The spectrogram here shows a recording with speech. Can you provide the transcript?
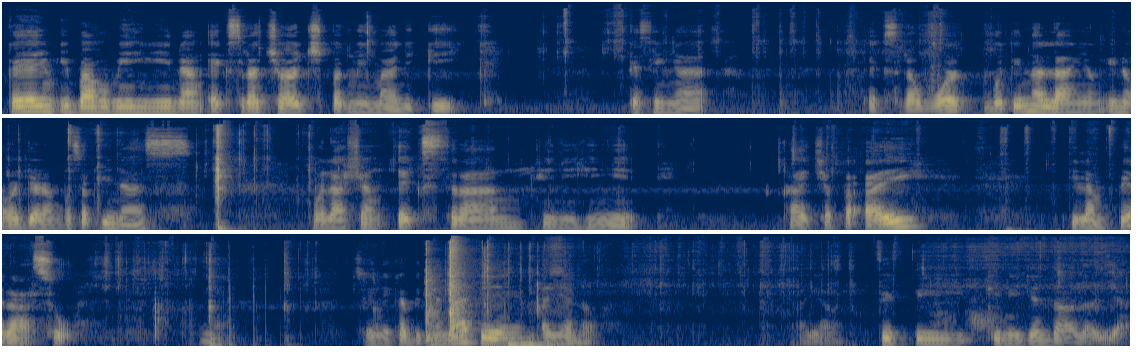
Kaya yung iba humihingi ng extra charge pag may money cake. Kasi nga, extra work. Buti na lang yung ino-orderan ko sa Pinas, wala siyang extrang hinihingi. Kahit siya pa ay ilang peraso. So, inikabit na natin. Ayan o. Ayan. 50 Canadian dollar yan.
